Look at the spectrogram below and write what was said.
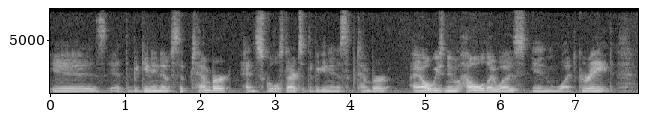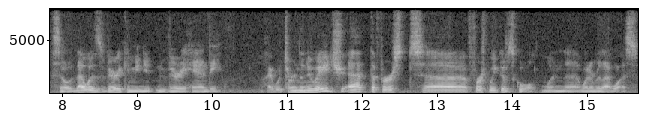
is at the beginning of September and school starts at the beginning of September, I always knew how old I was in what grade. So, that was very convenient and very handy. I would turn the new age at the first uh, first week of school, when uh, whenever that was.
